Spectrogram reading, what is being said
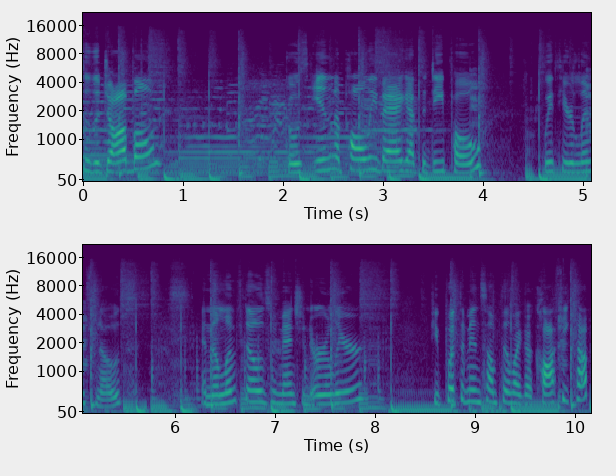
So the jawbone goes in the poly bag at the depot with your lymph nodes. And the lymph nodes we mentioned earlier, if you put them in something like a coffee cup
